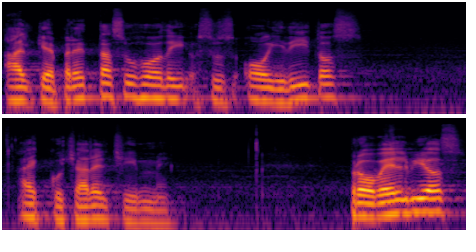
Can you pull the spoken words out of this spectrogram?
al que presta sus, sus oíditos a escuchar el chisme. Proverbios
